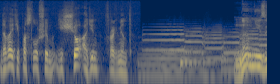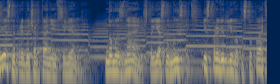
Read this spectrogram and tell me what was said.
Давайте послушаем еще один фрагмент. Нам неизвестно предначертание Вселенной. Но мы знаем, что ясно мыслить и справедливо поступать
